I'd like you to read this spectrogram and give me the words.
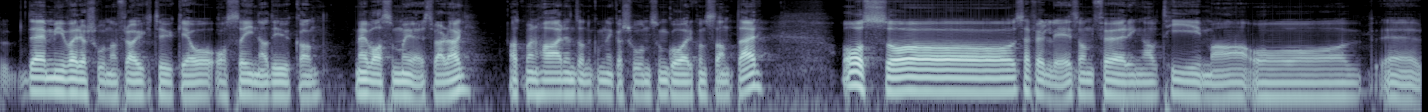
Det er mye variasjoner fra uke til uke, og også innad i ukene, med hva som må gjøres hver dag. At man har en sånn kommunikasjon som går konstant der. Og også selvfølgelig sånn føring av timer og eh,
